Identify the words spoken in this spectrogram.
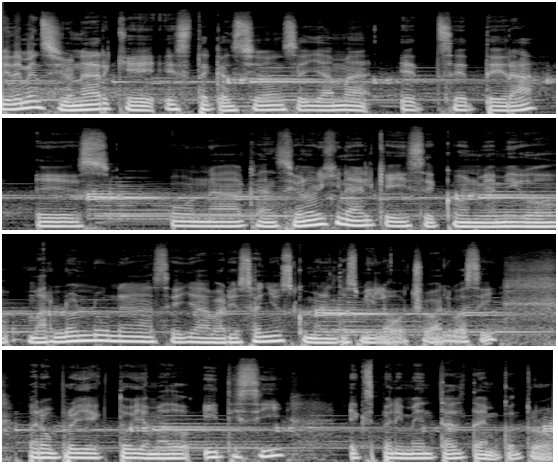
Olvidé mencionar que esta canción se llama Etcétera. Es una canción original que hice con mi amigo Marlon Luna hace ya varios años, como en el 2008 o algo así, para un proyecto llamado ETC Experimental Time Control.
